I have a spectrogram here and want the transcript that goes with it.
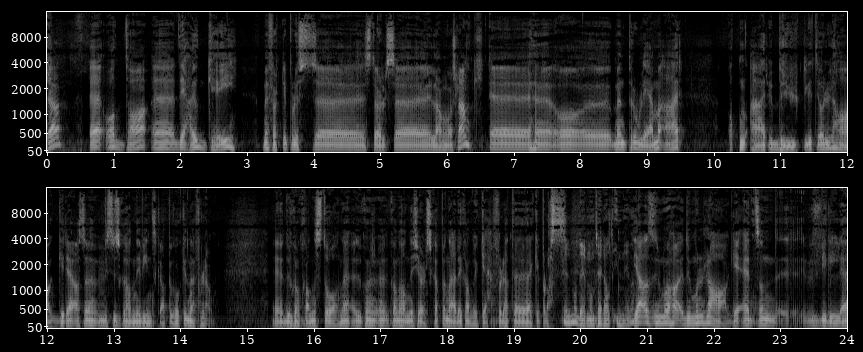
Ja, eh, og da eh, Det er jo gøy med 40 pluss størrelse lang og slank, og, men problemet er at den er ubrukelig til å lagre altså Hvis du skal ha den i vinskapet, går ikke den er for lang. Eh, Du kan ikke ha den stående. Du kan, kan du ha den i kjøleskapet? Nei, det kan du ikke, for det er ikke plass. Eller må demontere alt inni, da. Ja, altså du må, ha, du må lage en sånn eh, ville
